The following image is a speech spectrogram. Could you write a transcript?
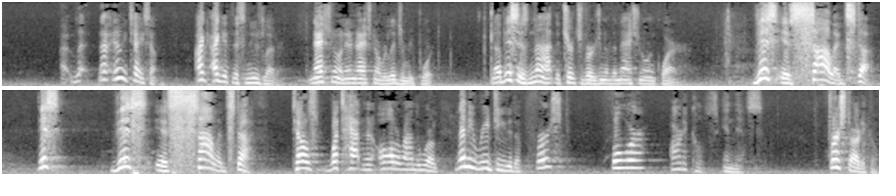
uh, let, let, me tell you something. I, I get this newsletter, National and International Religion Report. Now, this is not the church version of the National Enquirer. This is solid stuff. This, this is solid stuff. Tells what's happening all around the world. Let me read to you the first four articles in this. First article.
